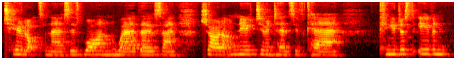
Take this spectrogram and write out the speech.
two lots of nurses. One where they're saying, "Charlotte, I'm new to intensive care. Can you just even?"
